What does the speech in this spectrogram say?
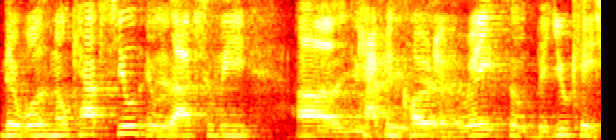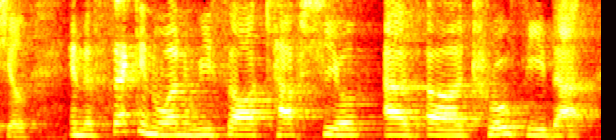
there was no Cap shield; it was actually uh, UK, Captain Carter, right? So the UK shield. In the second one, we saw Cap's shield as a trophy that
